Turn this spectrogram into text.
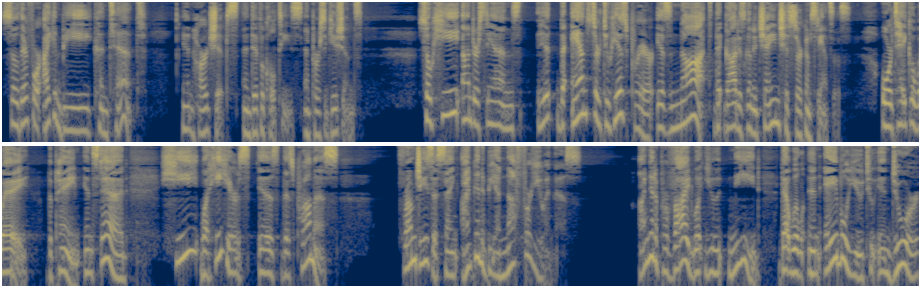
so therefore I can be content in hardships and difficulties and persecutions. So he understands the answer to his prayer is not that God is going to change his circumstances or take away the pain. Instead, he, what he hears is this promise from Jesus saying, I'm going to be enough for you in this. I'm going to provide what you need that will enable you to endure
